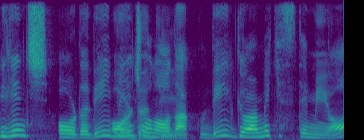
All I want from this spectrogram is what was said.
bilinç orada değil, bilinç Orada ona değil. odaklı değil, görmek istemiyor.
